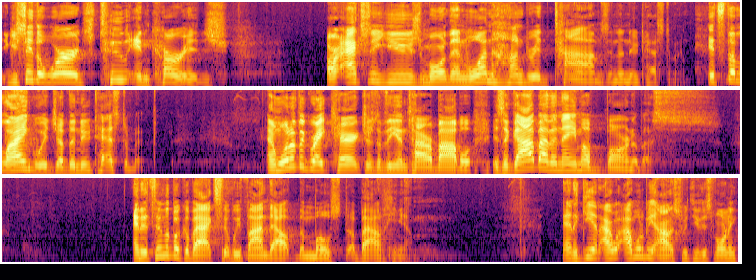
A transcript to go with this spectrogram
You see, the words to encourage are actually used more than 100 times in the New Testament. It's the language of the New Testament. And one of the great characters of the entire Bible is a guy by the name of Barnabas. And it's in the book of Acts that we find out the most about him. And again, I, I want to be honest with you this morning.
